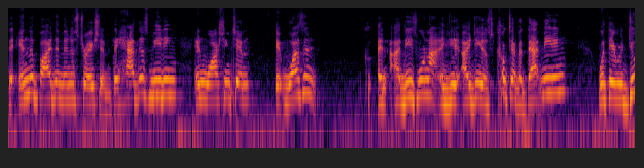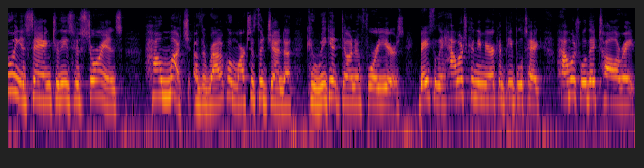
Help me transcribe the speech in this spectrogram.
that in the Biden administration, they had this meeting in Washington. It wasn't, and uh, these were not ideas cooked up at that meeting. What they were doing is saying to these historians, how much of the radical Marxist agenda can we get done in four years? Basically, how much can the American people take? How much will they tolerate?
